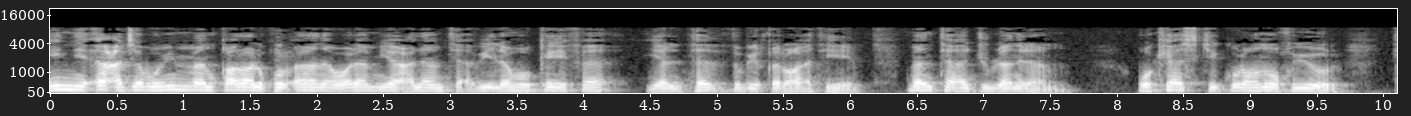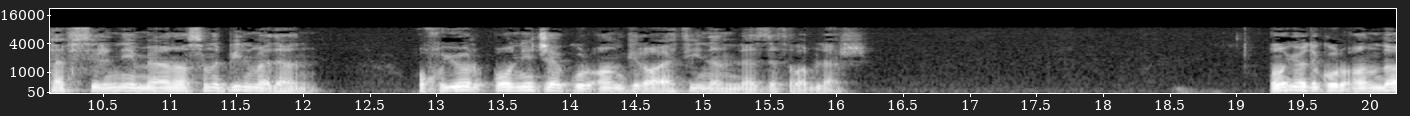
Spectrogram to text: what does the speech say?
A'cabu mimmen qara'al Qur'ana və lem ya'lem tə'biləhu keyfə yeltəzzu bi qiraatihi. Mən təəccüblənirəm. O kəs ki, Qur'anı oxuyur, təfsirini, mənasını bilmədən oxuyur, o necə Qur'an qiraəti ilə ləzzət ala bilər? Ona görə də Quranda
